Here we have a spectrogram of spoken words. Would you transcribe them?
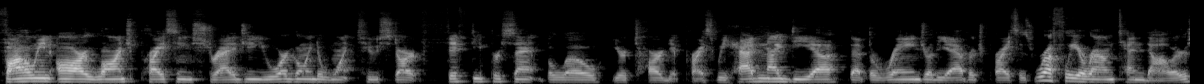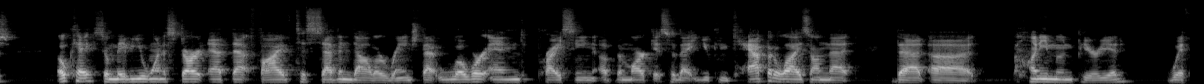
Following our launch pricing strategy, you are going to want to start 50% below your target price. We had an idea that the range or the average price is roughly around $10. Okay, so maybe you want to start at that 5 to $7 range, that lower end pricing of the market so that you can capitalize on that that uh, honeymoon period with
